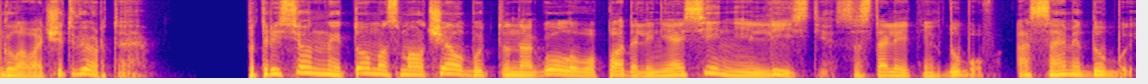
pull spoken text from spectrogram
Глава 4. Потрясенный Томас молчал, будто на голову падали не осенние листья со столетних дубов, а сами дубы.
